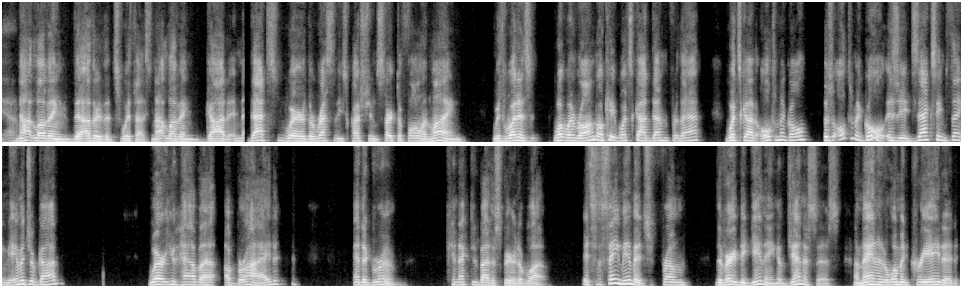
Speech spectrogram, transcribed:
Yeah. not loving the other that's with us, not loving God. And that's where the rest of these questions start to fall in line with what is what went wrong. Okay, what's God done for that? What's God's ultimate goal? His ultimate goal is the exact same thing, the image of God, where you have a, a bride and a groom connected by the spirit of love. It's the same image from the very beginning of Genesis, a man and a woman created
